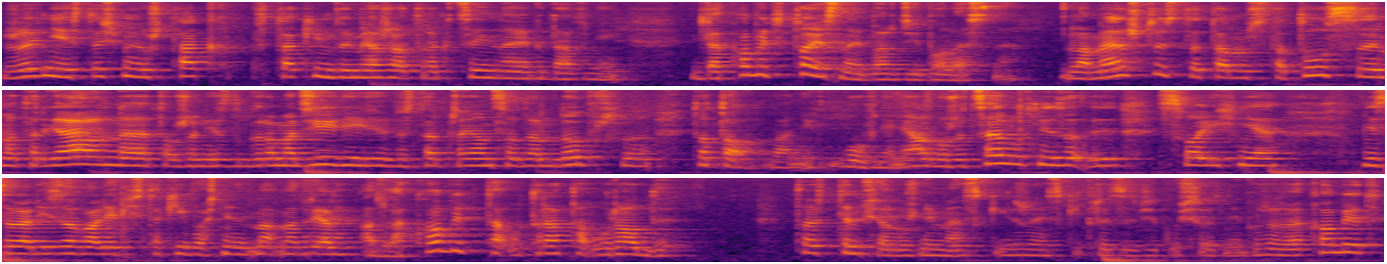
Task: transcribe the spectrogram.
że nie jesteśmy już tak w takim wymiarze atrakcyjne jak dawniej. I dla kobiet to jest najbardziej bolesne. Dla mężczyzn te tam statusy materialne, to, że nie zgromadzili wystarczająco tam dóbr, to to dla nich głównie, nie? albo że celów nie, swoich nie, nie zrealizowali, jakichś takich właśnie materialnych. A dla kobiet ta utrata urody, to jest tym się różni męski i żeński kryzys wieku średniego, że dla kobiet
